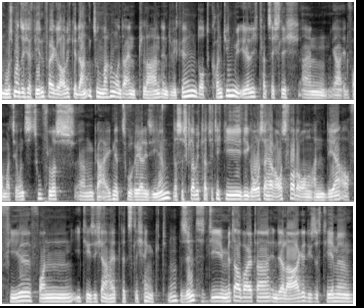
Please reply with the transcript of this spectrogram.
Muss man sich auf jeden Fall, glaube ich, Gedanken zu machen und einen Plan entwickeln, dort kontinuierlich tatsächlich einen ja, Informationszufluss ähm, geeignet zu realisieren. Das ist, glaube ich, tatsächlich die, die große Herausforderung, an der auch viel von IT-Sicherheit letztlich hängt. Ne? Sind die Mitarbeiter in der Lage, die Systeme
